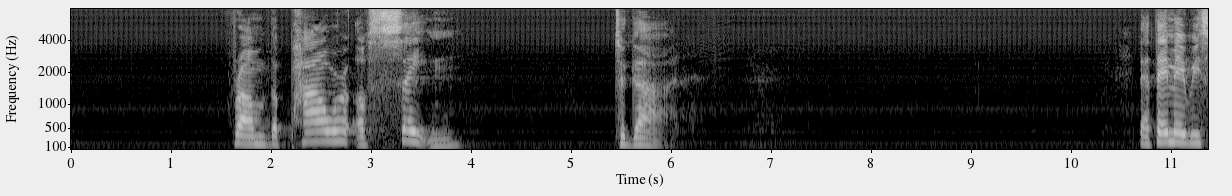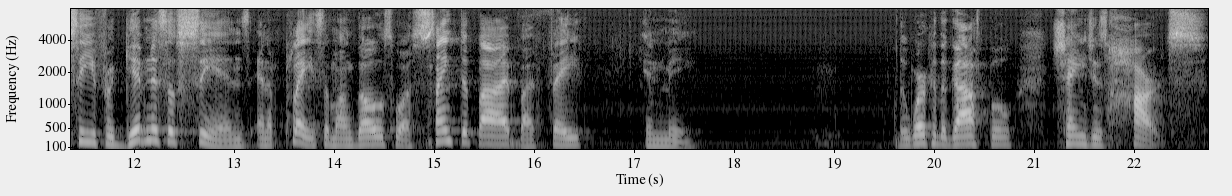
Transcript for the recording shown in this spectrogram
from the power of Satan to God. That they may receive forgiveness of sins and a place among those who are sanctified by faith in me. The work of the gospel changes hearts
